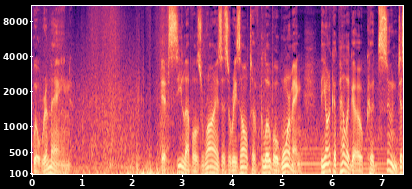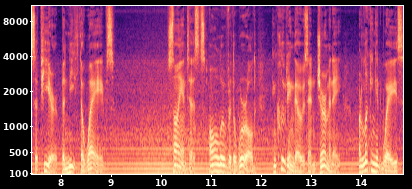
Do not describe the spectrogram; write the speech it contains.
will remain. If sea levels rise as a result of global warming, the archipelago could soon disappear beneath the waves. Scientists all over the world, including those in Germany, are looking at ways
